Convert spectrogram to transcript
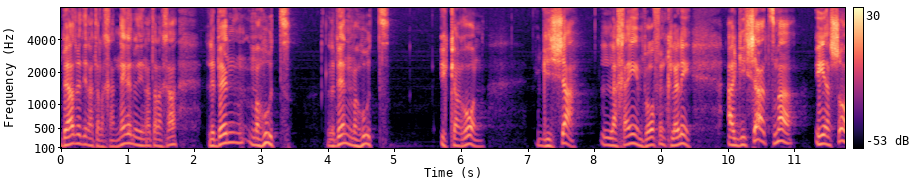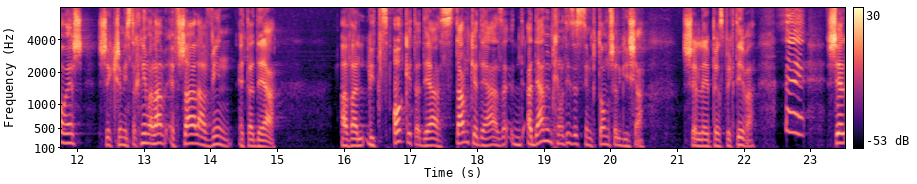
בעד מדינת הלכה, נגד מדינת הלכה, לבין מהות. לבין מהות, עיקרון, גישה לחיים באופן כללי. הגישה עצמה היא השורש שכשמסתכלים עליו אפשר להבין את הדעה. אבל לצעוק את הדעה סתם כדעה, הדעה מבחינתי זה סימפטום של גישה, של אה, פרספקטיבה. אה, של,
